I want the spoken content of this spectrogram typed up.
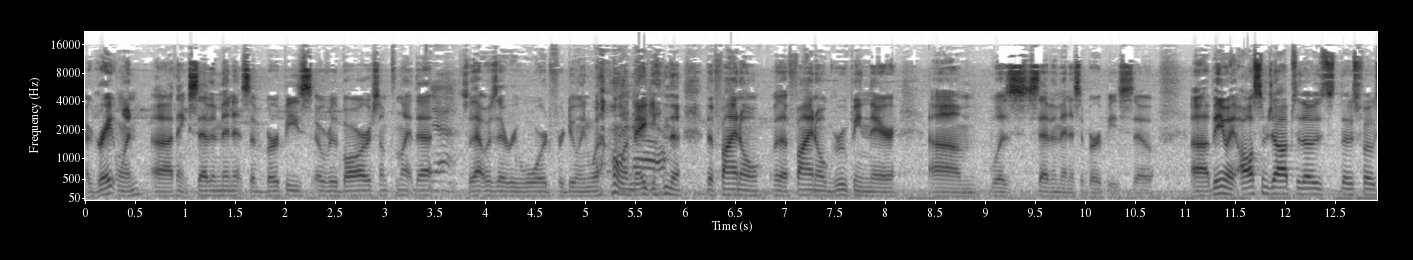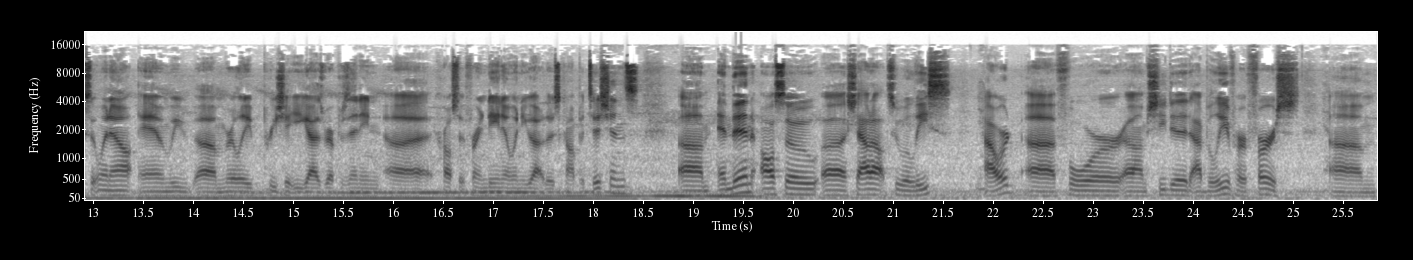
a great one. Uh, I think seven minutes of burpees over the bar or something like that. Yeah. So that was their reward for doing well and making the, the final the final grouping there um, was seven minutes of burpees. So, uh, but anyway, awesome job to those those folks that went out, and we um, really appreciate you guys representing uh, CrossFit Fernandina when you got those competitions. Um, and then also uh, shout out to Elise Howard uh, for um, she did I believe her first. Um,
